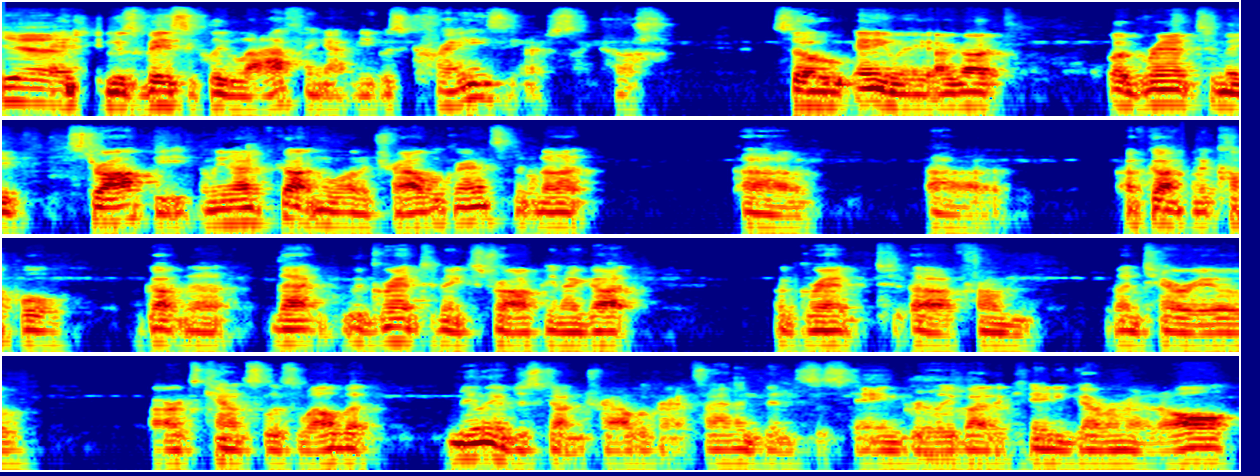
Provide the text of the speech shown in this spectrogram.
Yeah. and she was basically laughing at me. It was crazy. I was like, ugh. So anyway, I got a grant to make Stroppy. I mean, I've gotten a lot of travel grants, but not. Uh, uh, I've gotten a couple. Gotten a that the grant to make Stroppy, and I got a grant uh, from Ontario Arts Council as well. But mainly, I've just gotten travel grants. I haven't been sustained really by the Canadian government at all.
